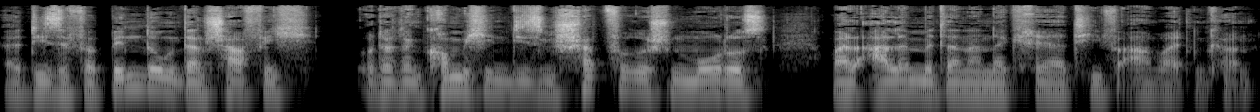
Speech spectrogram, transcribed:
äh, diese Verbindung, dann schaffe ich oder dann komme ich in diesen schöpferischen Modus, weil alle miteinander kreativ arbeiten können.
